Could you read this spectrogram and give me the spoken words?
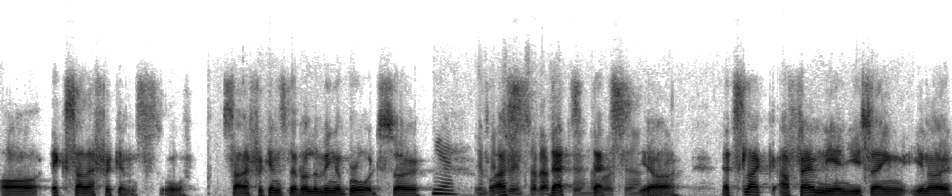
are ex-South Africans or South Africans that are living abroad. So yeah. in for between us, South Africa that's and abroad, that's yeah. yeah, that's like our family and you saying, you know,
